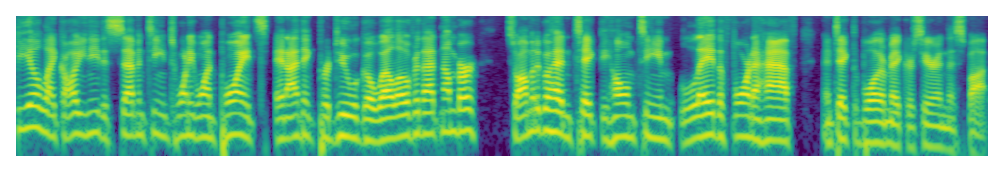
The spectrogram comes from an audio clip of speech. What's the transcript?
feel like all you need is 17, 21 points, and I think Purdue will go well over that number. So I'm going to go ahead and take the home team, lay the four and a half and take the Boilermakers here in this spot.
